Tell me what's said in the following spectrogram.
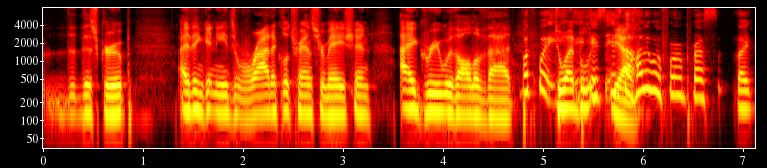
th- this group I think it needs radical transformation. I agree with all of that. But wait, do I believe? Is, is yeah. the Hollywood Foreign Press like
